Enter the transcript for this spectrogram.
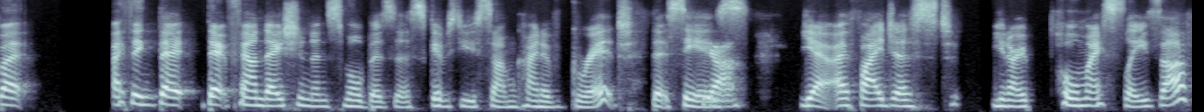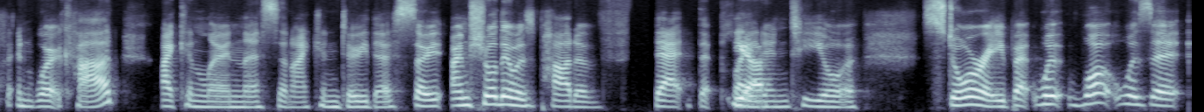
But i think that that foundation in small business gives you some kind of grit that says yeah, yeah if i just you know, pull my sleeves up and work hard, I can learn this and I can do this. So I'm sure there was part of that that played yeah. into your story. But what what was it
